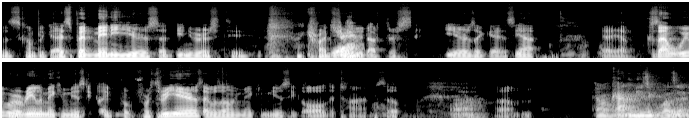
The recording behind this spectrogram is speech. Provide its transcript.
it was complicated. I spent many years at university. I Yeah. graduated after six years, I guess. Yeah, yeah, yeah. Because we were really making music. Like for, for three years, I was only making music all the time. So um, and what kind of music was it?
